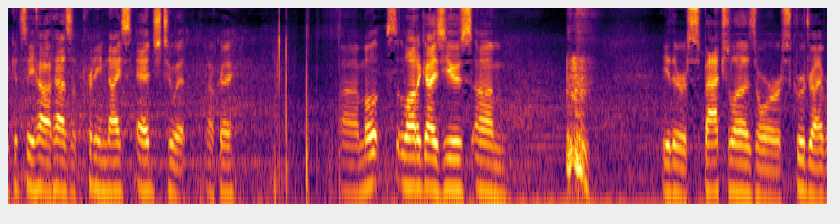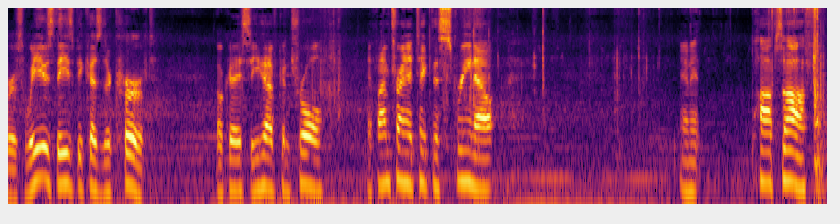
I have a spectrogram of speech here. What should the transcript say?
You can see how it has a pretty nice edge to it okay? Uh, most, a lot of guys use um, either spatulas or screwdrivers. We use these because they're curved, okay? So you have control. If I'm trying to take this screen out and it pops off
